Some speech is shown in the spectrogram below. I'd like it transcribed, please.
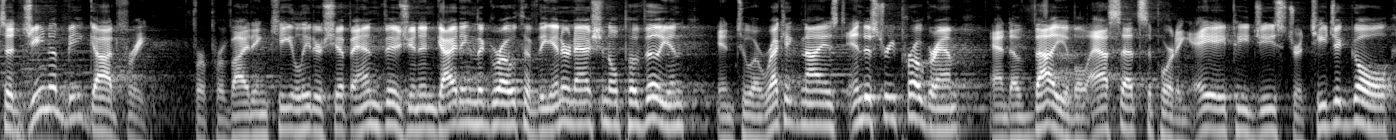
To Gina B. Godfrey for providing key leadership and vision in guiding the growth of the International Pavilion into a recognized industry program and a valuable asset supporting AAPG's strategic goal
